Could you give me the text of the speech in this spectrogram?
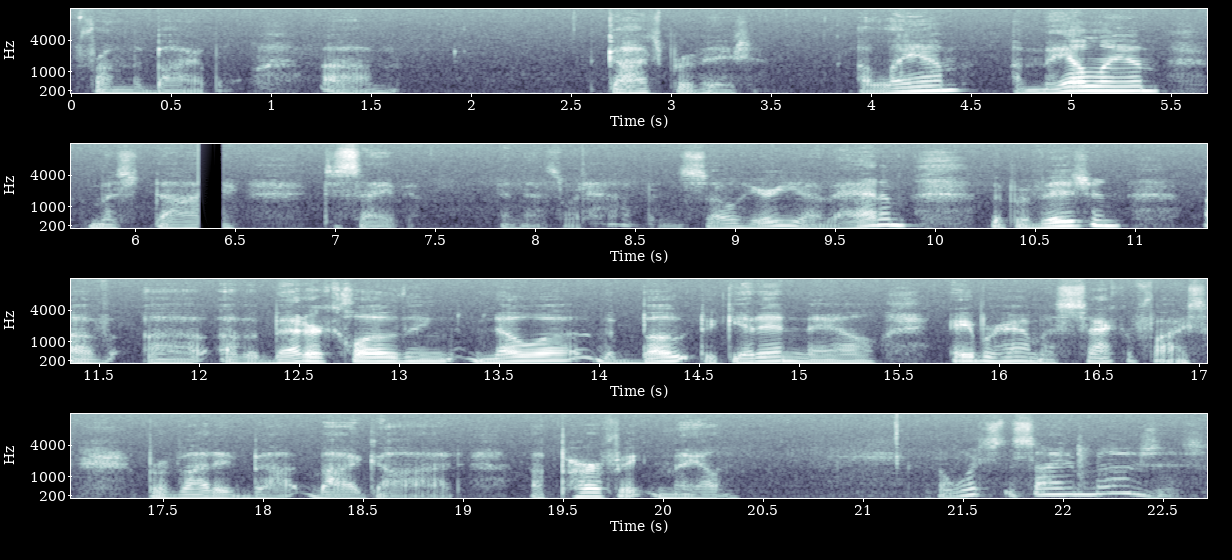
from the Bible. Um, God's provision. A lamb, a male lamb, must die to save him. And that's what happens. So here you have Adam, the provision of, uh, of a better clothing, Noah, the boat to get in now, Abraham, a sacrifice provided by, by God, a perfect male. But what's the sign of Moses?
